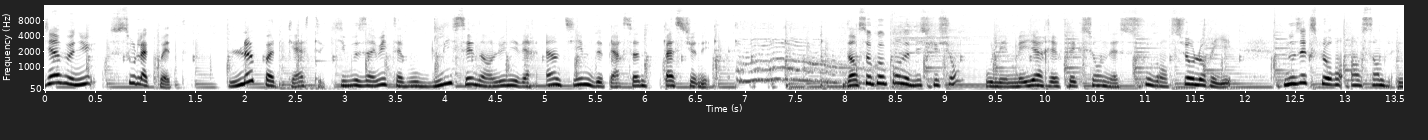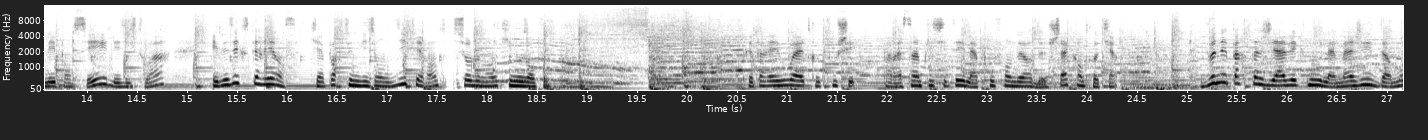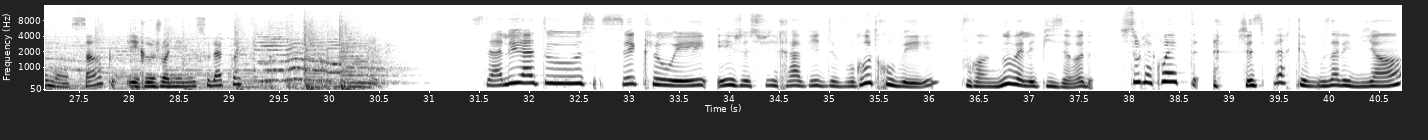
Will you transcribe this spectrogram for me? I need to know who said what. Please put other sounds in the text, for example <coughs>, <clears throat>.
Speaker 1: Bienvenue sous la couette, le podcast qui vous invite à vous glisser dans l'univers intime de personnes passionnées. Dans ce cocon de discussion, où les meilleures réflexions naissent souvent sur l'oreiller, nous explorons ensemble les pensées, les histoires et les expériences qui apportent une vision différente sur le monde qui nous entoure. Préparez-vous à être touché par la simplicité et la profondeur de chaque entretien. Venez partager avec nous la magie d'un moment simple et rejoignez-nous sous la couette. Salut à tous, c'est Chloé et je suis ravie de vous retrouver pour un nouvel épisode sous la couette. <laughs> J'espère que vous allez bien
